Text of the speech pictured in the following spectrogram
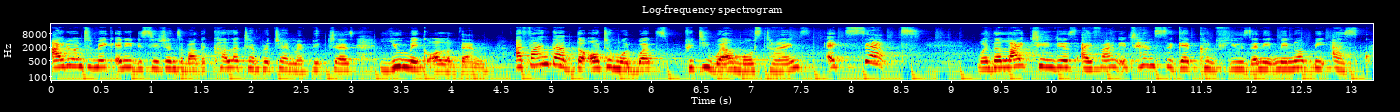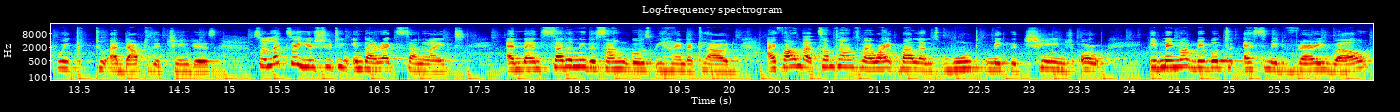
I don't want to make any decisions about the color temperature in my pictures, you make all of them. I find that the auto mode works pretty well most times, except when the light changes, I find it tends to get confused and it may not be as quick to adapt to the changes. So let's say you're shooting in direct sunlight and then suddenly the sun goes behind a cloud. I found that sometimes my white balance won't make the change or it may not be able to estimate very well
